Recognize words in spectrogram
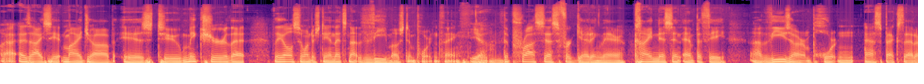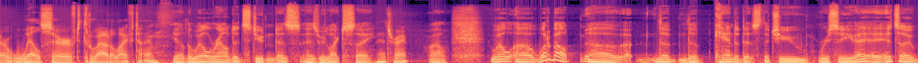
uh, as i see it my job is to make sure that they also understand that's not the most important thing. Yeah. The, the process for getting there kindness and empathy uh, these are important aspects that are well served throughout a lifetime. Yeah the well-rounded student as as we like to say. That's right Wow. Well, uh, what about uh, the the candidates that you receive? It's a,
